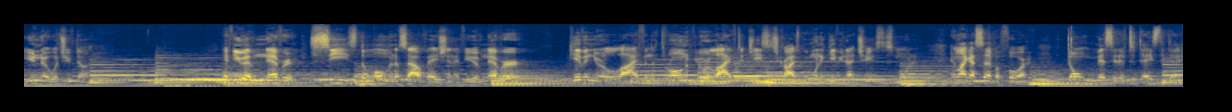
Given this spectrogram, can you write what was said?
you know what you've done. If you have never seized the moment of salvation, if you have never given your life and the throne of your life to Jesus Christ, we want to give you that chance this morning. And like I said before, don't miss it if today's the day.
